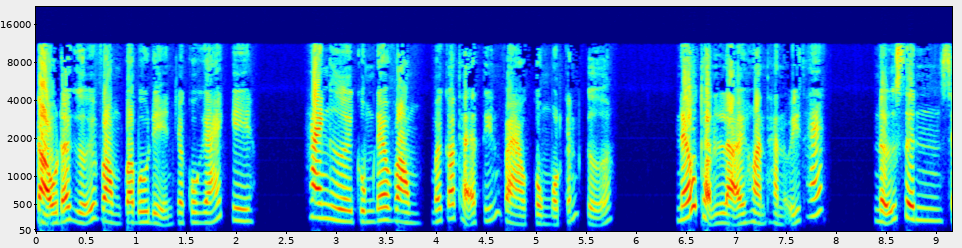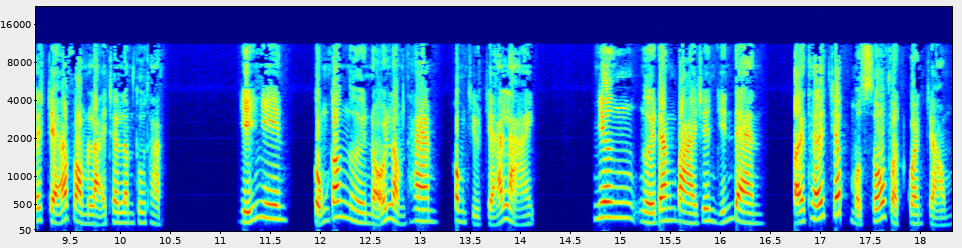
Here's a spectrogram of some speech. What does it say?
cậu đã gửi vòng qua bưu điện cho cô gái kia. Hai người cùng đeo vòng mới có thể tiến vào cùng một cánh cửa. Nếu thuận lợi hoàn thành ủy thác, nữ sinh sẽ trả vòng lại cho lâm thu thạch. Dĩ nhiên, cũng có người nổi lòng tham, không chịu trả lại. Nhưng người đăng bài trên diễn đàn phải thế chấp một số vật quan trọng.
